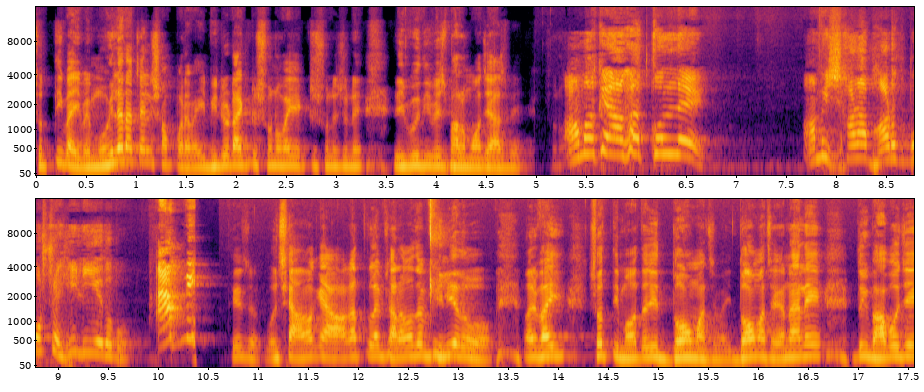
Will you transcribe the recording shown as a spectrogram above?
সত্যি ভাই ভাই মহিলারা চাইলে সব পারে ভাই ভিডিওটা একটু শোনো ভাই একটু শুনে শুনে রিভিউ দিয়ে বেশ ভালো মজা আসবে। আমাকে আঘাত করলে আমি সারা ভারতবর্ষ হিলিয়ে দেবো। আপনি ঠিক আছে বলছে, আমাকে আঘাত করলে আমি সারা বছর ফিলিয়ে দেবো। মানে ভাই, সত্যি মমতাজির দম আছে ভাই, দম আছে। নাহলে তুমি ভাবো যে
